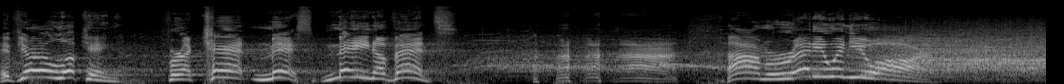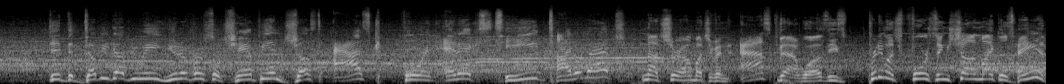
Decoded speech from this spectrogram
if you're looking for a can't miss main event, I'm ready when you are. Did the WWE Universal Champion just ask for an NXT title match? Not sure how much of an ask that was. He's pretty much forcing Shawn Michaels' hand.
